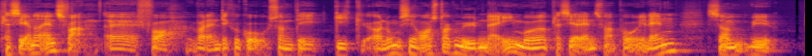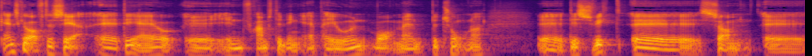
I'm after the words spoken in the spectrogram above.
placere noget ansvar øh, for, hvordan det kunne gå, som det gik. Og nu siger Rostock-myten er en måde at placere et ansvar på. En anden, som vi ganske ofte ser, øh, det er jo øh, en fremstilling af perioden, hvor man betoner øh, det svigt, øh, som øh,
